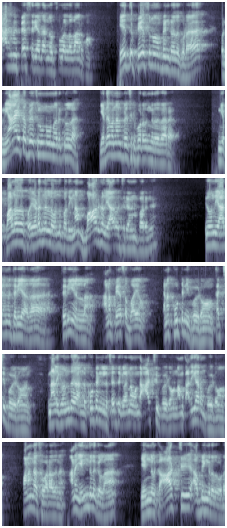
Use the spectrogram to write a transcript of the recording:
யாருக்குமே பேச தெரியாத அந்த ஒரு சூழலில் தான் இருக்கும். எதிர்த்து பேசணும் அப்படின்றது கூட இப்போ நியாயத்தை பேசணும்னு ஒன்று இருக்குல்ல எதை வேணாலும் பேசிட்டு போகிறதுங்கிறது வேற. இங்கே பல இடங்களில் வந்து பார்த்தீங்கன்னா பார்கள் யார் வச்சிருக்காங்கன்னு பாருங்கள் இது வந்து யாருக்குமே தெரியாதா? தெரியும் எல்லாம். ஆனால் பேச பயம். ஏன்னா கூட்டணி போயிடும் கட்சி போயிடும். நாளைக்கு வந்து அந்த கூட்டணியில் சேர்த்துக்கலன்னா வந்து ஆட்சி போயிடும் நமக்கு அதிகாரம் போயிடும் பணம் காசு வராதுன்னு. ஆனால் எங்களுக்கெல்லாம் எங்களுக்கு ஆட்சி அப்படிங்கிறதோட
